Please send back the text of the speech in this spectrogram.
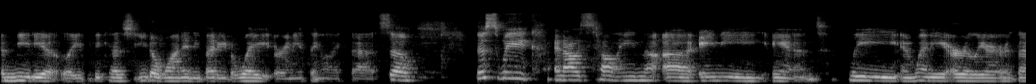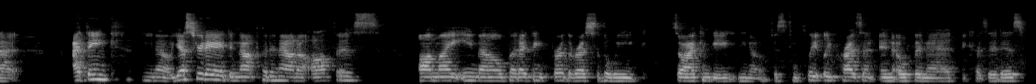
immediately because you don't want anybody to wait or anything like that. So this week, and I was telling uh, Amy and Lee and Winnie earlier that I think, you know, yesterday I did not put an out of office on my email, but I think for the rest of the week, so I can be, you know, just completely present in open ed because it is,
